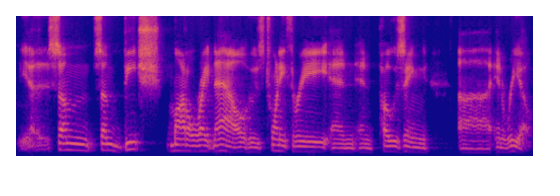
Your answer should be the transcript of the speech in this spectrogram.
you know some some beach model right now who's 23 and and posing uh, in Rio.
